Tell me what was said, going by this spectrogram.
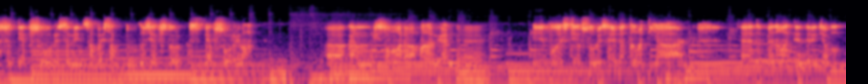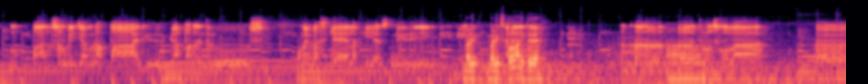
setiap sore Senin sampai Sabtu tuh setiap sore, setiap sore lah. Eh, kan di Somo ada lapangan kan? Hmm. ya pokoknya setiap sore saya datang latihan. Saya datang latihan dari jam 4 sampai jam 8 gitu di lapangan terus main basket latihan sendiri. Balik balik sekolah itu ya? Heeh, heeh, Oh. pulang sekolah eh,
